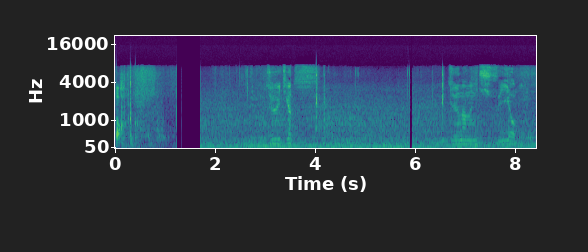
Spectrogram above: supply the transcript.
と。11月。17日水曜日。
